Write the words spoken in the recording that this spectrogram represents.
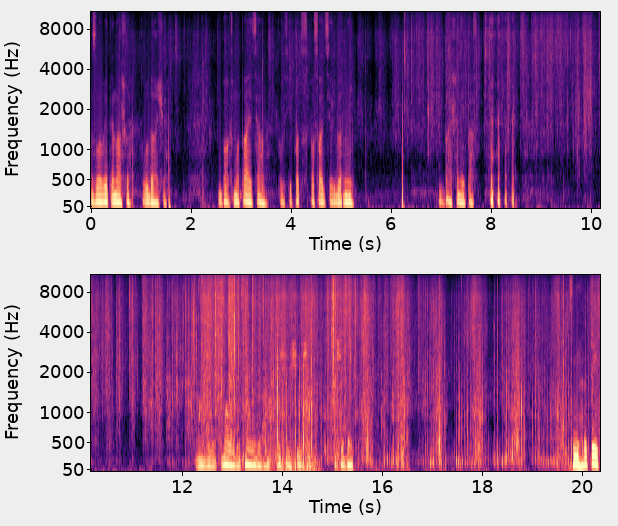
зловити нашу удачу. Бак смотається он по всій посадці як дурний. Башений пас. Молодець, молодець. Ищи, ищи, ищи. Ищи зайку. Сніг репить,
